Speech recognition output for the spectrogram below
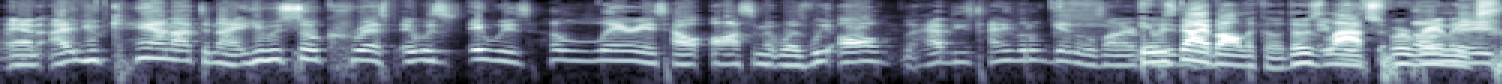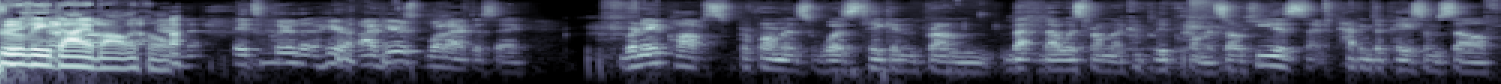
And I, you cannot deny it. He was so crisp. It was, it was hilarious how awesome it was. We all had these tiny little giggles on our It was diabolical. Those It laughs was were really, truly diabolical. And it's clear that here, uh, here's what I have to say. René Pape's performance was taken from that. That was from a complete performance. So he is having to pace himself,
